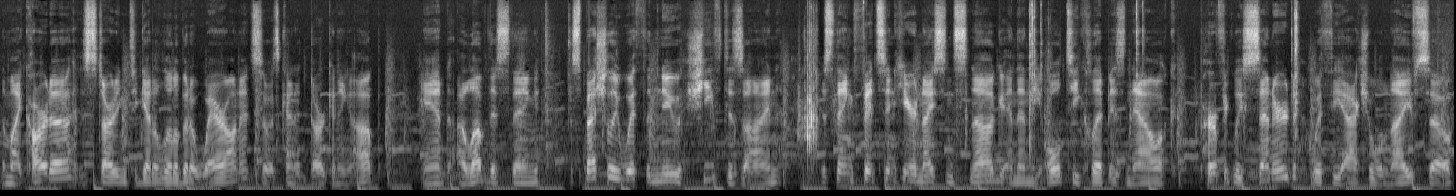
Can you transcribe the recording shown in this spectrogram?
The micarta is starting to get a little bit of wear on it, so it's kind of darkening up. And I love this thing, especially with the new sheath design. This thing fits in here nice and snug, and then the ulti clip is now perfectly centered with the actual knife, so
